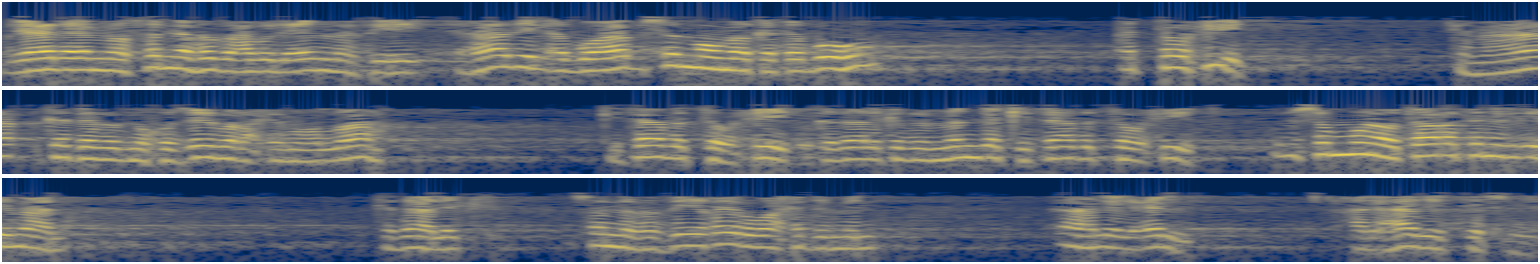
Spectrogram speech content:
ولهذا لما صنف بعض الأئمة في هذه الأبواب سموا ما كتبوه التوحيد. كما كتب ابن خزيمة رحمه الله كتاب التوحيد وكذلك ابن مندة كتاب التوحيد. يسمونه تارة الإيمان. كذلك صنف فيه غير واحد من أهل العلم على هذه التسمية.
